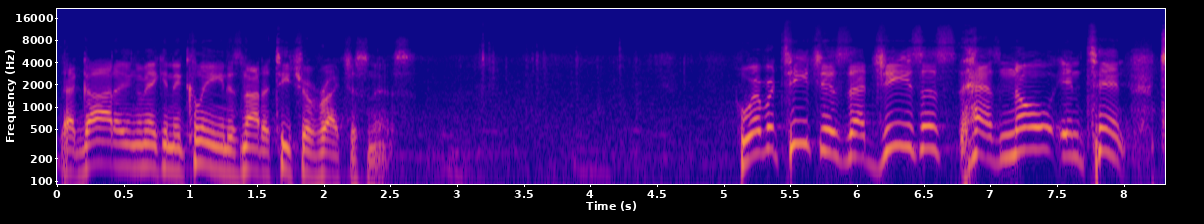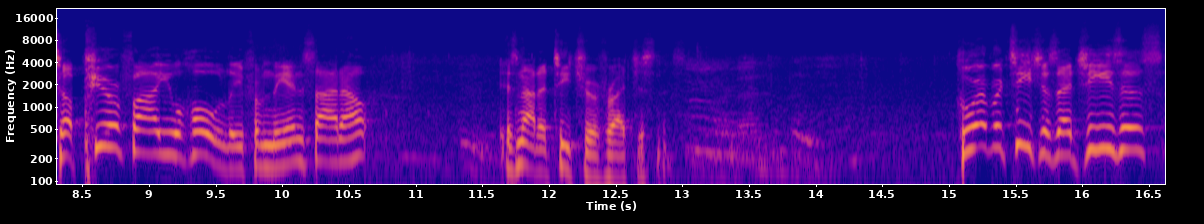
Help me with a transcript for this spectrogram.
that God ain't making it clean is not a teacher of righteousness. Whoever teaches that Jesus has no intent to purify you wholly from the inside out is not a teacher of righteousness. Whoever teaches that Jesus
